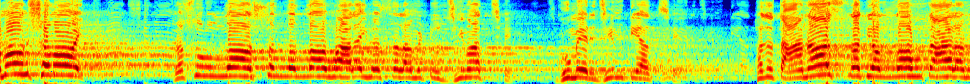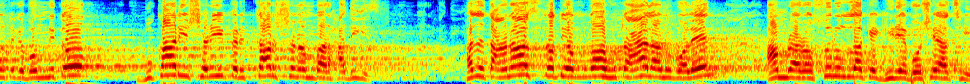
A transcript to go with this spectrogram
এমন সময় রসুল্লাহ সাল্লাহ আলাইসাল্লাম একটু ঝিমাচ্ছে, ঘুমের ঝিমটি আছে। হজরত আনাস রাদি আল্লাহ তালানু থেকে বর্ণিত বুকারি শরীফের চারশো নম্বর হাদিস। হজরত আনাস রাদি আল্লাহ তালানু বলেন, আমরা রসুল্লাহকে ঘিরে বসে আছি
